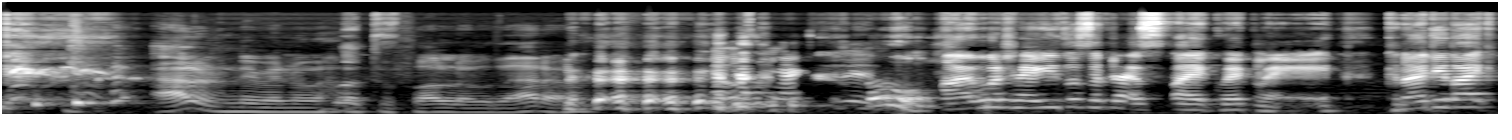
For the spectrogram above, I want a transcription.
I don't even know how to follow that up. That was an accident. Oh, I will change the subject like quickly. Can I do like?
